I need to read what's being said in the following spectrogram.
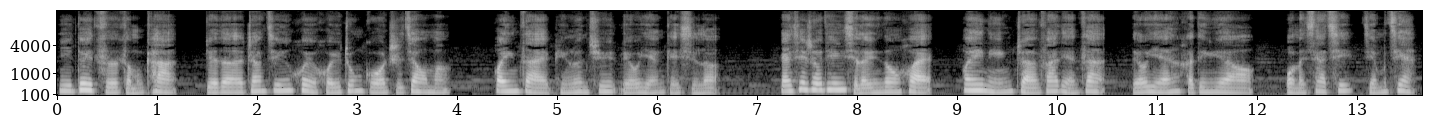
你对此怎么看？觉得张晶会回中国执教吗？欢迎在评论区留言给喜乐。感谢收听喜乐运动会，欢迎您转发、点赞、留言和订阅哦。我们下期节目见。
